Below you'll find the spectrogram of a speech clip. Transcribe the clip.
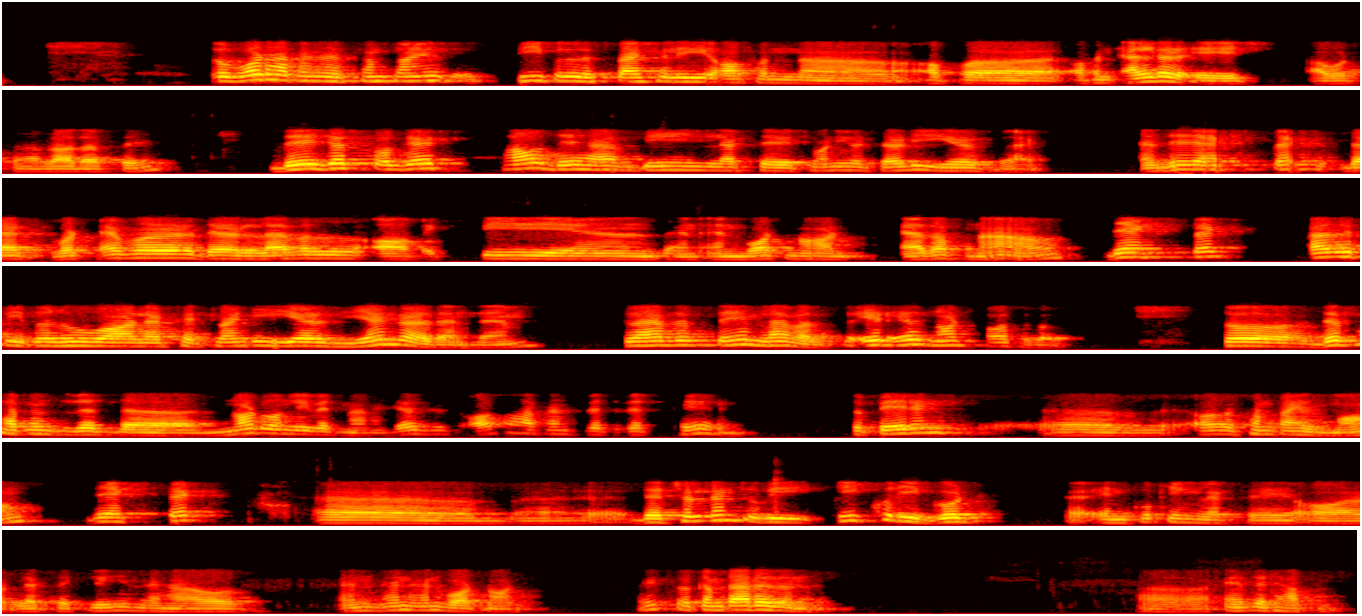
So what happens is sometimes people, especially of an uh, of a, of an elder age, I would rather say, they just forget how they have been, let's say, 20 or 30 years back, and they expect that whatever their level of experience and and whatnot as of now, they expect other people who are, let's say, 20 years younger than them to have the same level. So it is not possible. So this happens with uh, not only with managers, this also happens with, with parents. So parents uh, or sometimes moms, they expect uh, uh, their children to be equally good uh, in cooking, let's say, or let's say cleaning the house and, and, and whatnot. Right? So comparison, as it happens.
